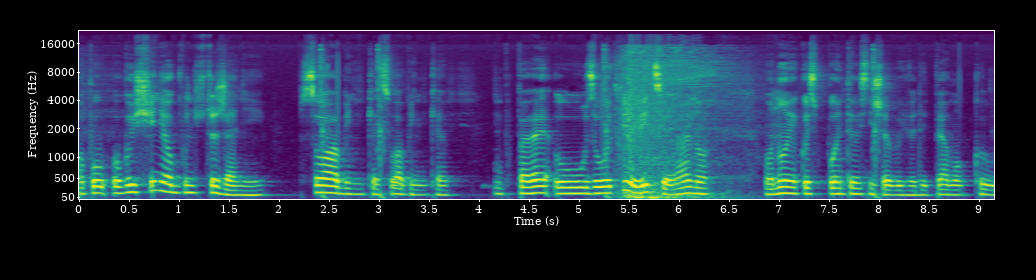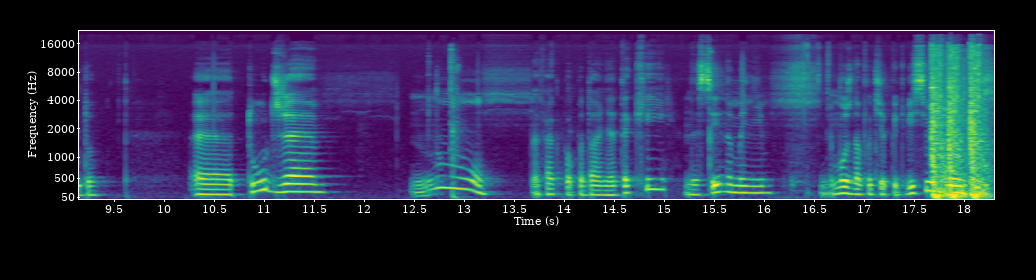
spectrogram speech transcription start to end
Опо- Оповіщення об уничтоженні. Слабеньке, слабеньке. У, золотій ріці реально воно якось поінтересніше виглядить, прямо круто. Е, тут же. Ну, ефект попадання такий, не сильно мені. Можна почепити якусь.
